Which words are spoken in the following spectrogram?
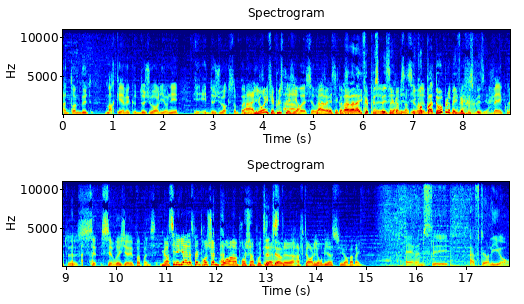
entre un but marqué avec deux joueurs lyonnais et, et deux joueurs qui sont pas À lyonnais. Lyon, il fait plus Ah plaisir. ouais, c'est vrai. Ah ouais, c'est comme Bah ça. voilà, il fait plus C'est- plaisir. c'est comme ça. Il C'est compte vrai. pas double, mais il fait plus plaisir. Ben écoute, euh, c'est c'est vrai, j'y avais pas pensé. Merci les gars, à la semaine prochaine pour un prochain podcast Ciao, ciao. euh, After Lyon, bien sûr. Bye bye. RMC After Lyon.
